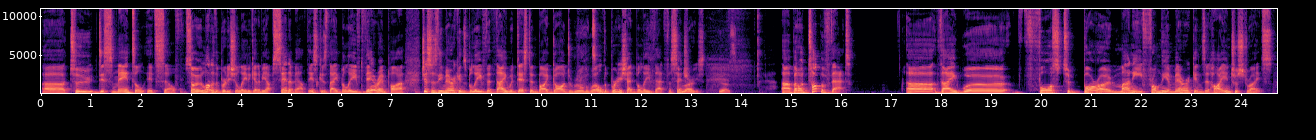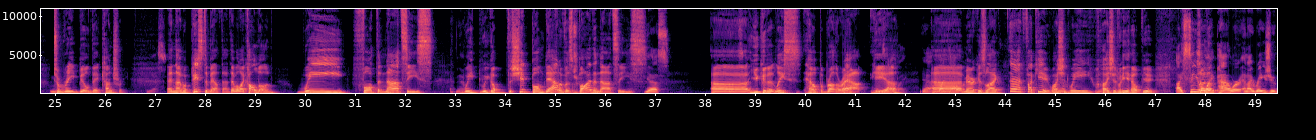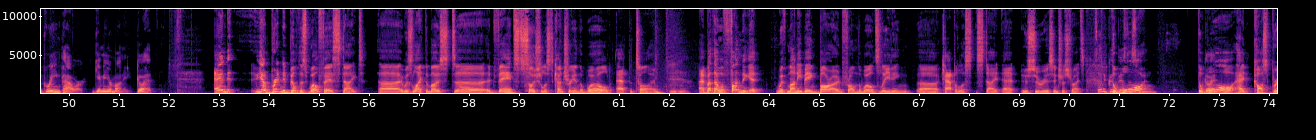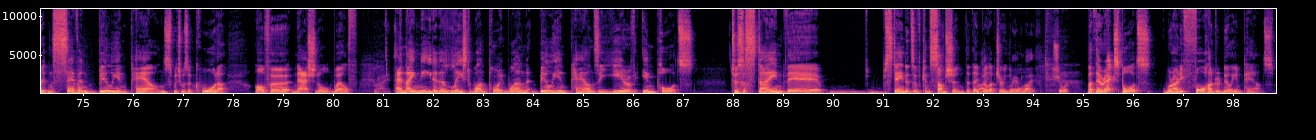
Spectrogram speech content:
uh, to dismantle itself. So a lot of the British elite are going to be upset about this because they believed their empire, just as the Americans believed that they were destined by God to rule the world. The British had believed that for centuries. Yes. Uh, but on top of that, uh, they were forced to borrow money from the Americans at high interest rates to rebuild their country. Yes. And they were pissed about that. They were like, hold on, we fought the Nazis. We, we got the shit bombed out of us by the Nazis. Yes. Uh, You could at least help a brother out here. Exactly. Yeah. Uh. America's like, ah, fuck you. Why should we? Why should we help you? I see your so the- white power and I raise you green power. Give me your money. Go ahead. And you know, Britain had built this welfare state. Uh, it was like the most uh, advanced socialist country in the world at the time, uh, but they were funding it with money being borrowed from the world's leading uh, capitalist state at usurious interest rates. Is that a good the business war, model? The Go ahead. war had cost Britain seven billion pounds, which was a quarter of her national wealth. Right. And they needed at least 1.1 billion pounds a year of imports to sustain their standards of consumption that they built up during the Way war. Sure. But their exports were only 400 million pounds.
